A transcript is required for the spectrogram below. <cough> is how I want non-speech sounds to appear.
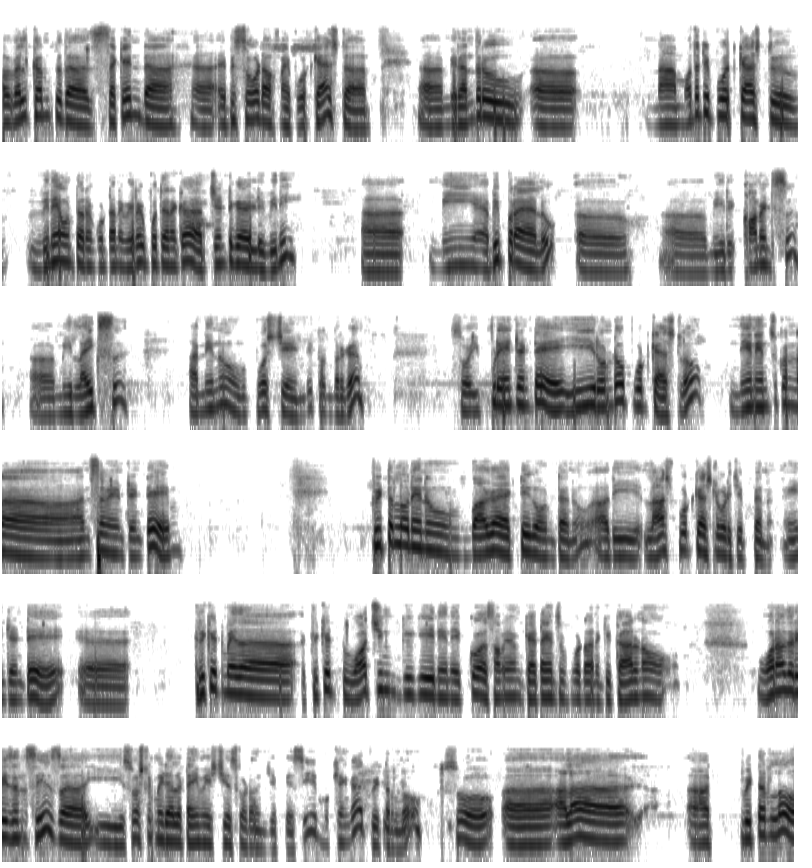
Welcome to the second episode of my podcast మీరందరూ uh, నా మొదటి పోడ్కాస్ట్ వినే ఉంటారు అనుకుంటాను. వినకపోతే కనుక అర్జెంటుగా వెళ్ళి విని మీ అభిప్రాయాలు మీ కామెంట్స్ మీ లైక్స్ అన్నీను పోస్ట్ చేయండి తొందరగా. సో ఇప్పుడు ఏంటంటే ఈ రెండో పోడ్కాస్ట్లో నేను ఎంచుకున్న అంశం ఏంటంటే ట్విట్టర్లో నేను బాగా యాక్టివ్గా ఉంటాను. అది లాస్ట్ పోడ్కాస్ట్లో కూడా చెప్పాను. ఏంటంటే క్రికెట్ మీద క్రికెట్ వాచింగ్కి నేను ఎక్కువ సమయం కేటాయించకపోవడానికి కారణం one of the reasons is ఈ సోషల్ మీడియాలో టైం వేస్ట్ చేసుకోవడం అని చెప్పేసి ముఖ్యంగా ట్విట్టర్లో సో అలా ట్విట్టర్లో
